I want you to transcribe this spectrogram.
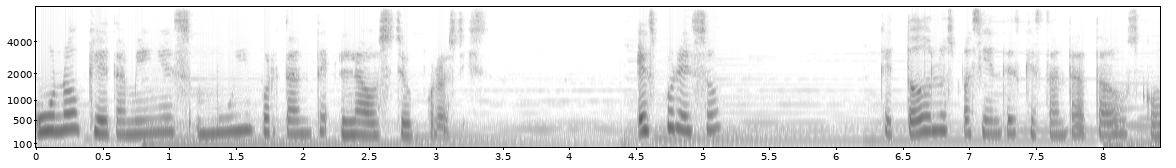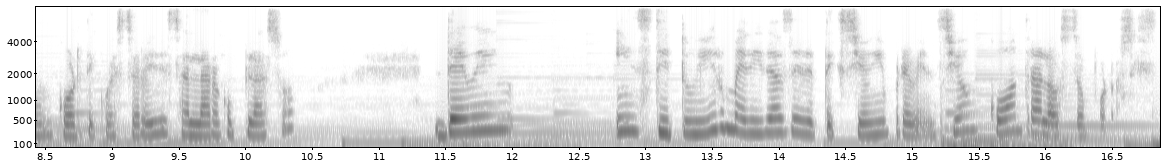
uno que también es muy importante, la osteoporosis. Es por eso que todos los pacientes que están tratados con corticosteroides a largo plazo deben instituir medidas de detección y prevención contra la osteoporosis,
